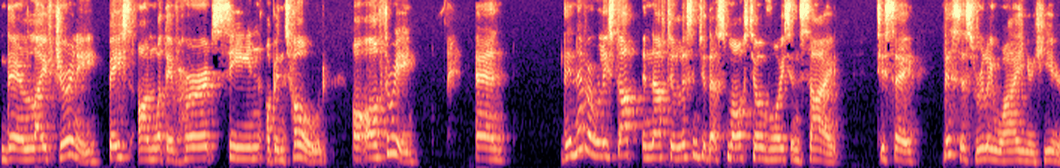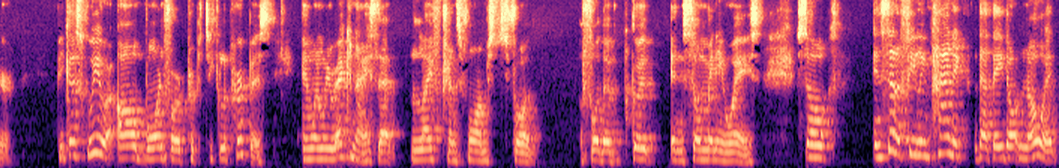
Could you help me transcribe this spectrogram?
their life journey based on what they've heard, seen, or been told, or all three. And they never really stopped enough to listen to that small, still voice inside to say, This is really why you're here. Because we were all born for a particular purpose. And when we recognize that life transforms for, for the good in so many ways. So instead of feeling panicked that they don't know it,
